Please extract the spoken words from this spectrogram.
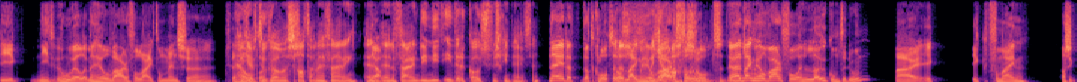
die ik niet, hoewel het me heel waardevol lijkt om mensen te helpen. Je hebt natuurlijk wel een schat aan ervaring. En ja. ervaring die niet iedere coach misschien heeft. Hè? Nee, dat, dat klopt. En dat lijkt me heel Met waardevol. achtergrond. Ja, het lijkt me heel waardevol en leuk om te doen. Maar ik, ik voor mij, als ik,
